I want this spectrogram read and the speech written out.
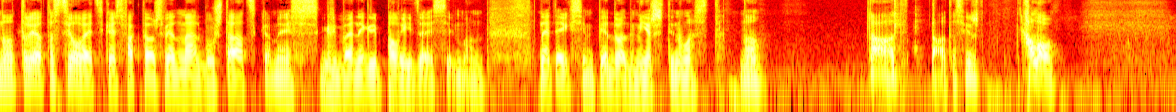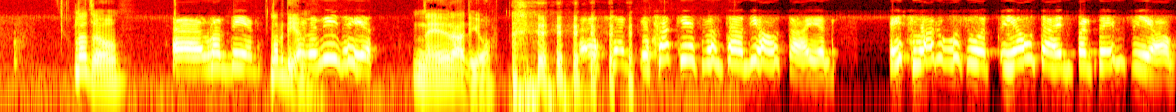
nu, tur jau tas cilvēciskais faktors vienmēr būs tāds, ka mēs grib vai negrib palīdzēsim un neteiksim, piedod, mirsti nost. Nu, tādi, tā tas ir. Halo! Lūdzu! Uh, labdien! Labdien! Televīzijas! Nē, radio. Sakiet man tādu jautājumu. Es varu uzdot jautājumu par pensijām.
